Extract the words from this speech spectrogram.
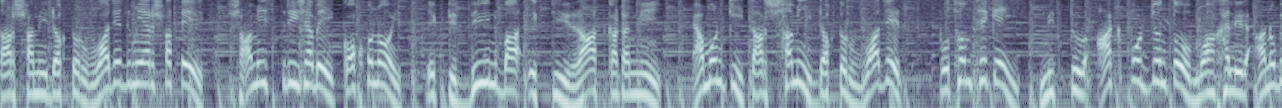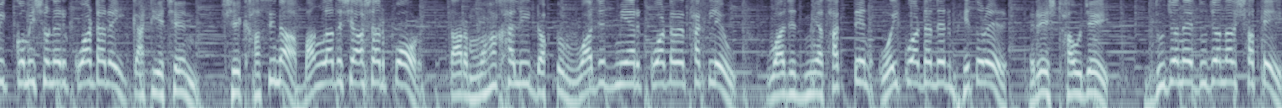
তার স্বামী ডক্টর ওয়াজেদ মিয়ার সাথে স্বামী স্ত্রী হিসাবে কখনোই একটি দিন বা একটি রাত কাটাননি। এমনকি তার স্বামী ডক্টর ওয়াজেদ প্রথম থেকেই মৃত্যুর আগ পর্যন্ত মহাখালীর আণবিক কমিশনের কোয়ার্টারেই কাটিয়েছেন। শেখ হাসিনা বাংলাদেশে আসার পর তার মহাখালী ডক্টর ওয়াজেদ মিয়ার কোয়ার্টারে থাকলেও ওয়াজেদ মিয়া থাকতেন ওই কোয়ার্টারের ভেতরের রেস্ট হাউজে দুজনে দুজনার সাথে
